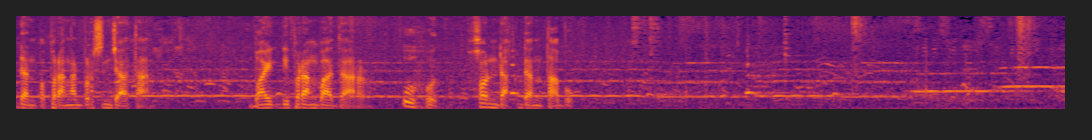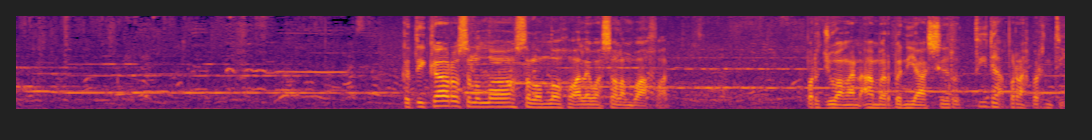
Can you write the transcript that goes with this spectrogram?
dan peperangan bersenjata, baik di Perang Badar, Uhud, Hondak dan Tabuk. Ketika Rasulullah Shallallahu Alaihi Wasallam wafat, perjuangan Amr bin Yasir tidak pernah berhenti.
